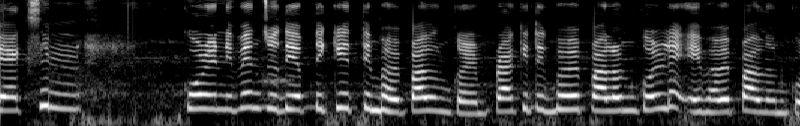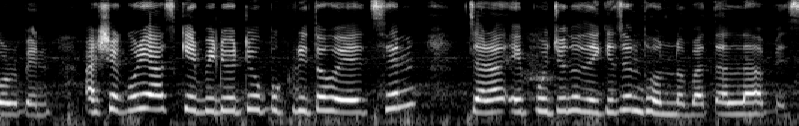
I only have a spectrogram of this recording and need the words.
ভ্যাকসিন করে নেবেন যদি আপনি কৃত্রিমভাবে পালন করেন। প্রাকৃতিকভাবে পালন করলে এভাবে পালন করবেন। আশা করি আজকের ভিডিওটি উপকৃত হয়েছেন। যারা এ পর্যন্ত দেখেছেন, ধন্যবাদ। আল্লাহ হাফিজ।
